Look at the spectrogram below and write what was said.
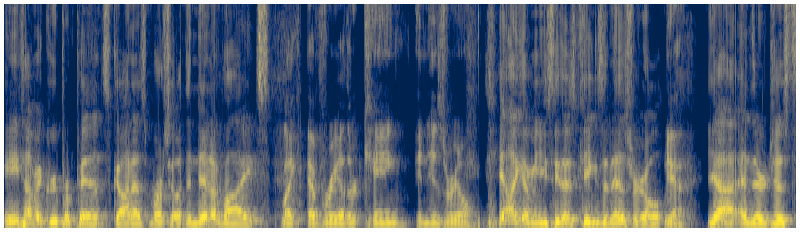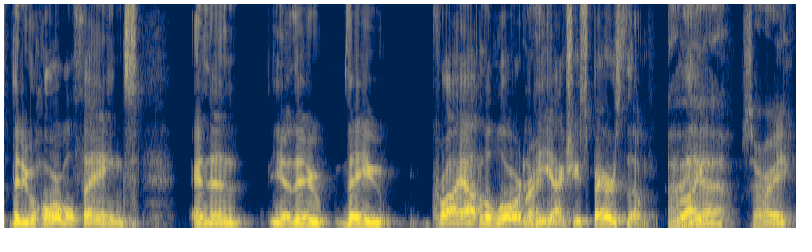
Anytime a group repents, God has mercy. Like the Ninevites, Like every other king in Israel. yeah, like, I mean, you see those kings in Israel, Yeah. Yeah, and they're just they do horrible things, and then you know they they cry out to the Lord, and He actually spares them. Oh, right? Yeah. Sorry.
